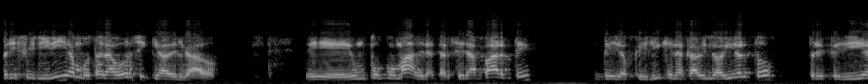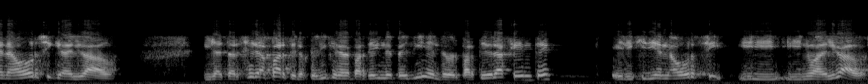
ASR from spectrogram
preferirían votar a Orsi que a Delgado eh, un poco más de la tercera parte de los que eligen a Cabildo Abierto preferirían a Orsi que a Delgado. y la tercera parte, los que eligen al Partido Independiente o el Partido de la Gente, elegirían a Orsi y, no a Delgado,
